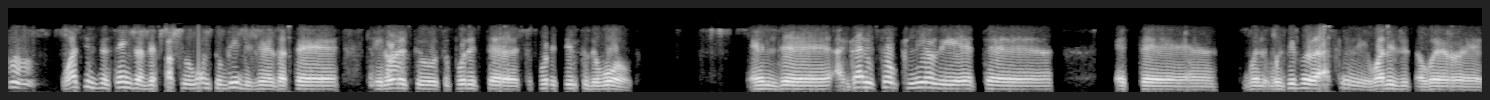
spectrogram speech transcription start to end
Uh-huh. what is the thing that the fuck we want to be this, uh, that uh, in order to to put it uh, to put it into the world and uh, i got it so clearly at uh, at uh, when when people are asking me what is it aware uh,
